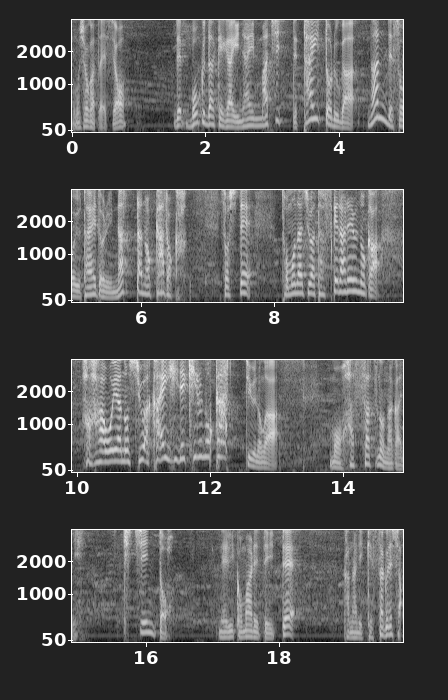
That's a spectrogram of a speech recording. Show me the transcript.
面白かったですよ。で僕だけがいない街ってタイトルがなんでそういうタイトルになったのかとか。そして友達は助けられるのか。母親の死は回避できるのかっていうのがもう8冊の中にきちんと練り込まれていてかなり傑作でした。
